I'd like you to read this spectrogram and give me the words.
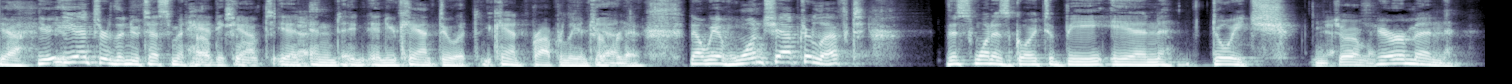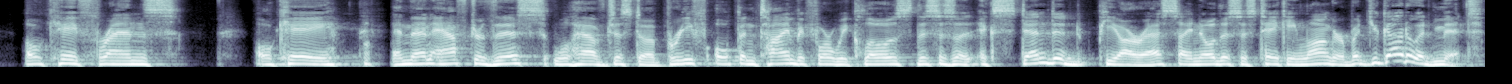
Yeah. You, you enter the New Testament handicapped and, and, and, and you can't do it. You can't properly interpret Yeah. it. Now we have one chapter left. This one is going to be in Deutsch. German. German. Okay, friends. Okay. And then after this, we'll have just a brief open time before we close. This is an extended PRS. I know this is taking longer, but you got to admit,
